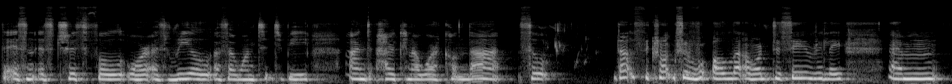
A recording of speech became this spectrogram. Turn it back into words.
that isn't as truthful or as real as I want it to be, and how can I work on that? So that's the crux of all that I want to say, really. Um,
